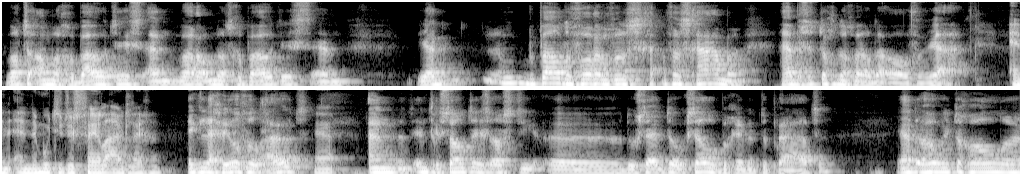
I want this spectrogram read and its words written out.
wat er allemaal gebouwd is en waarom dat gebouwd is. En ja, een bepaalde vorm van, scha van schamen hebben ze toch nog wel daarover, ja. En, en dan moet je dus veel uitleggen? Ik leg heel veel uit. Ja. En het interessante is als die uh, docenten ook zelf beginnen te praten. Ja, dan hoor je toch wel... Uh,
